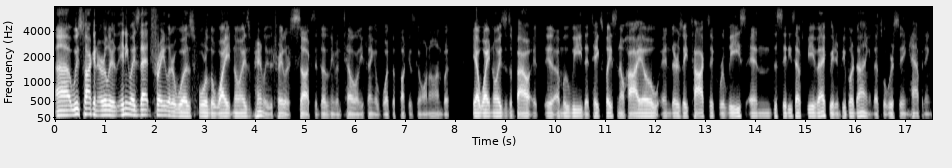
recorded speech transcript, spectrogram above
Uh, we was talking earlier. Anyways, that trailer was for the white noise. Apparently, the trailer sucks. It doesn't even tell anything of what the fuck is going on. But yeah, white noise is about it, it- a movie that takes place in Ohio, and there's a toxic release, and the cities have to be evacuated, and people are dying, and that's what we're seeing happening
